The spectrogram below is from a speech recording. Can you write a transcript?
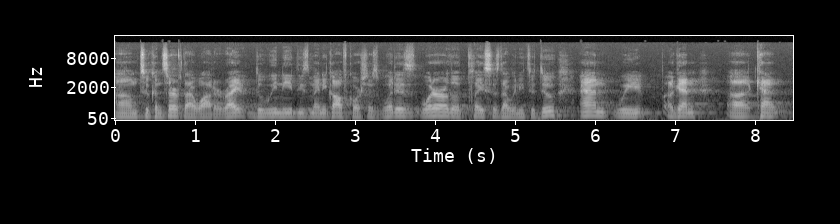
um, to conserve that water, right? Do we need these many golf courses? What is what are the places that we need to do? And we again uh, can't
